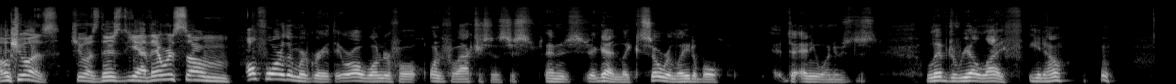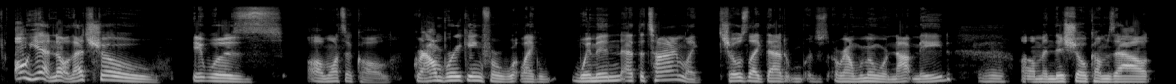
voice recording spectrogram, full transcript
Oh, she was. She was. There's yeah, there were some All four of them were great. They were all wonderful, wonderful actresses. Just and it's again like so relatable to anyone who's just lived real life, you know? oh yeah, no, that show it was um what's it called? Groundbreaking for like women at the time. Like shows like that around women were not made. Mm-hmm. Um and this show comes out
